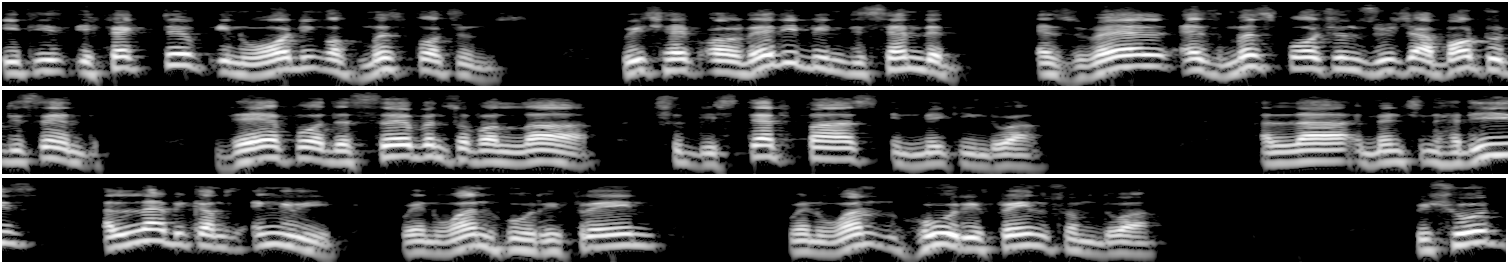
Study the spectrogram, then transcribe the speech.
It is effective in warding off misfortunes, which have already been descended, as well as misfortunes which are about to descend. Therefore, the servants of Allah should be steadfast in making dua. Allah mentioned hadith, Allah becomes angry when one who refrain when one who refrains from dua. We should,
